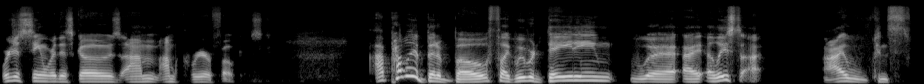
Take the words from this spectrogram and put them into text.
we're just seeing where this goes. I'm I'm career focused. I probably a bit of both. Like we were dating. Where I at least I, I can s-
